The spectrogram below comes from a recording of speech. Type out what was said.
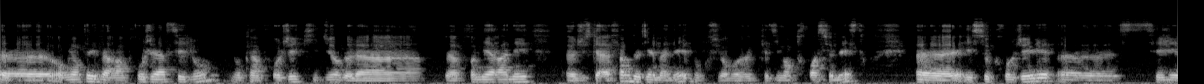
euh, orienté vers un projet assez long, donc un projet qui dure de la première année jusqu'à la fin de deuxième année, donc sur quasiment trois semestres. et ce projet, c'est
